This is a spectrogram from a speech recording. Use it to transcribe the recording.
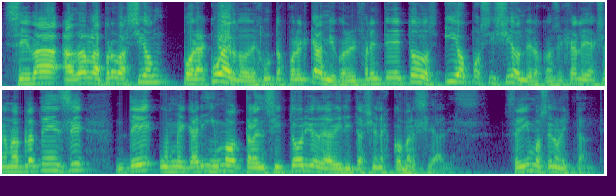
se va a dar la aprobación por acuerdo de Juntos por el Cambio con el Frente de Todos y oposición de los concejales de Acción Malplatense de un mecanismo transitorio de habilitaciones comerciales. Seguimos en un instante.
